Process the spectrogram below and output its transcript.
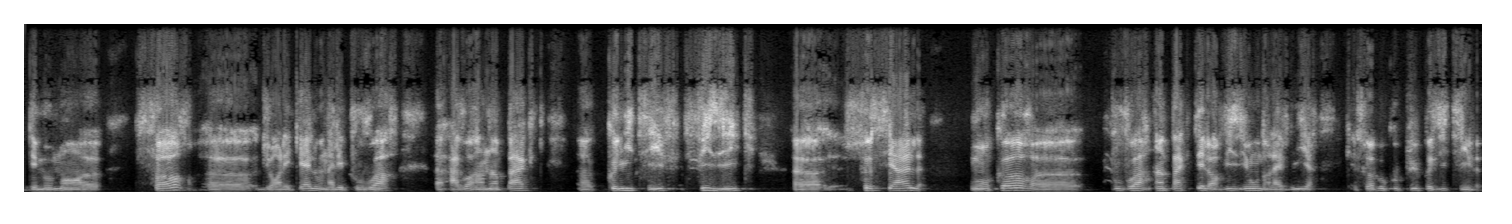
des moments euh, forts durant lesquels on allait pouvoir avoir un impact cognitif, physique, social ou encore pouvoir impacter leur vision dans l'avenir, qu'elle soit beaucoup plus positive.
